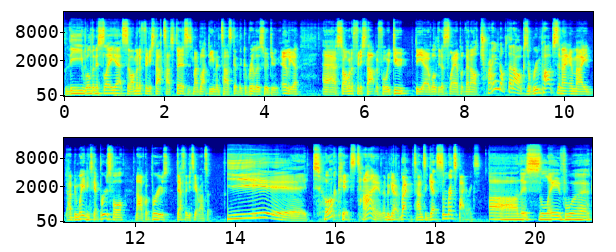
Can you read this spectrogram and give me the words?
the wilderness slayer yet. So I'm going to finish that task first. It's my black demon task at the gorillas who are doing earlier. Uh, so I want to finish that before we do the uh, Wilderness Slayer, but then I'll try and knock that out because a rune pouch is an item I have been waiting to get brews for. Now I've got brews, definitely need to get around to it. Yeah, took its time. There we go. Right, time to get some red spider eggs. Ah, oh, this slave work.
